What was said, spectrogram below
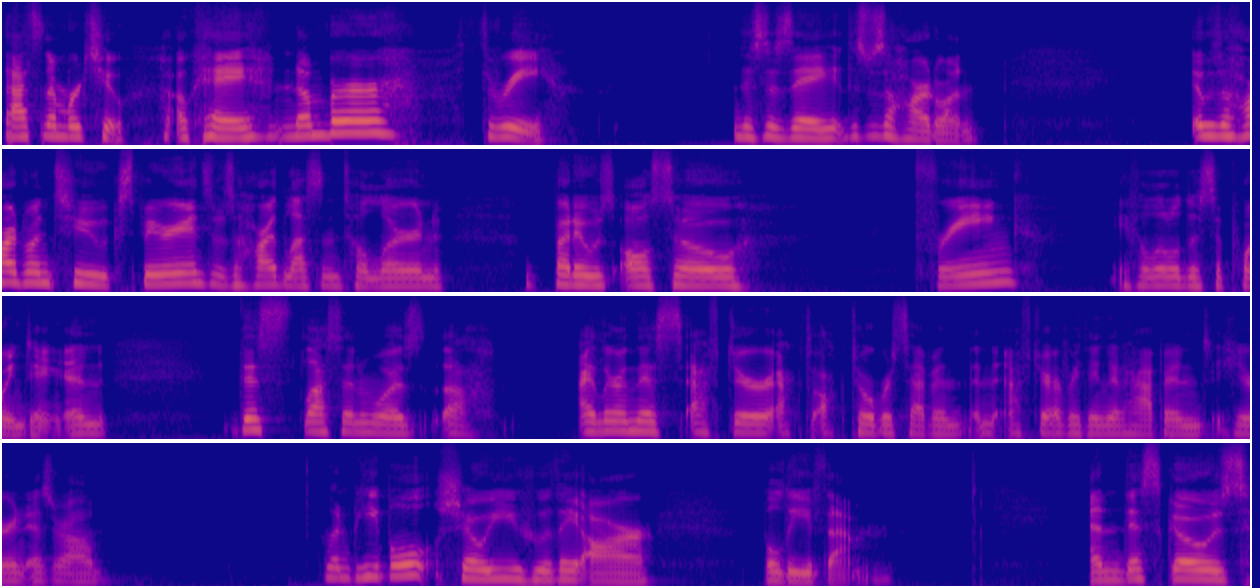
That's number 2. Okay, number 3. This is a this was a hard one. It was a hard one to experience, it was a hard lesson to learn, but it was also freeing, if a little disappointing. And this lesson was uh, I learned this after October 7th and after everything that happened here in Israel. When people show you who they are, believe them. And this goes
